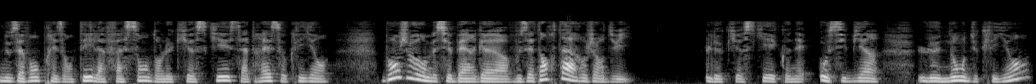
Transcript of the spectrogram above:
nous avons présenté la façon dont le kiosquier s'adresse au client. Bonjour, monsieur Berger, vous êtes en retard aujourd'hui. Le kiosquier connaît aussi bien le nom du client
